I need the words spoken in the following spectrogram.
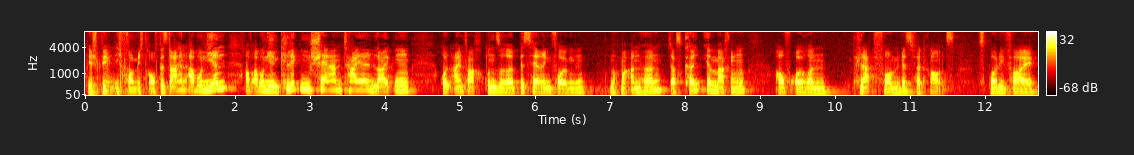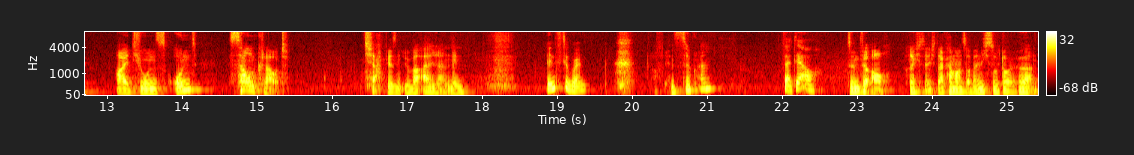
Wir spielen. Ich freue mich drauf. Bis dahin abonnieren, auf Abonnieren klicken, sharen, teilen, liken und einfach unsere bisherigen Folgen nochmal anhören. Das könnt ihr machen auf euren Plattformen des Vertrauens. Spotify, iTunes und Soundcloud. Tja, wir sind überall, Nadine. Instagram. Auf Instagram Seid ihr auch? sind wir auch. Richtig, da kann man uns aber nicht so doll hören.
